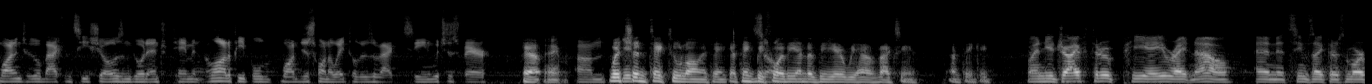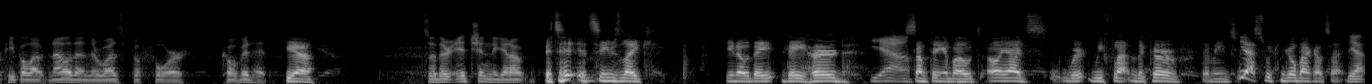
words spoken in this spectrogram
wanting to go back and see shows and go to entertainment. A lot of people want just want to wait till there's a vaccine, which is fair. Yeah, Right. Um, which You- shouldn't take too long. I think. I think So- before the end of the year we have a vaccine. I'm thinking. When you drive through PA right now, and it seems like there's more people out now than there was before COVID hit. Yeah, So they're itching to get out. it's it seems like, you know, they they heard yeah, something about oh yeah it's we're, we flattened the curve. That means yes we can go back outside. Yeah.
